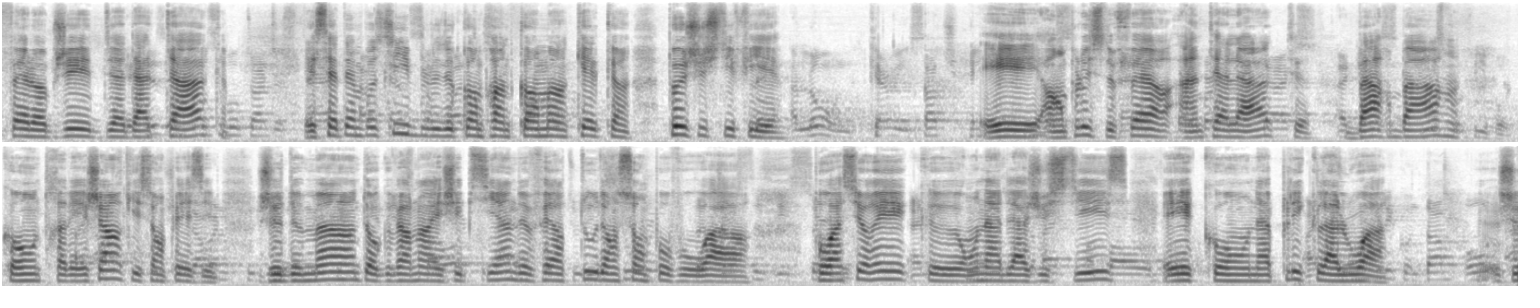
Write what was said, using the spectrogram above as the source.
fait l'objet d'attaques et c'est impossible de comprendre comment quelqu'un peut justifier et en plus de faire un tel acte barbare contre les gens qui sont paisibles, je demande au gouvernement égyptien de faire tout dans son pouvoir pour assurer qu'on a de la justice et qu'on applique la loi. Je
